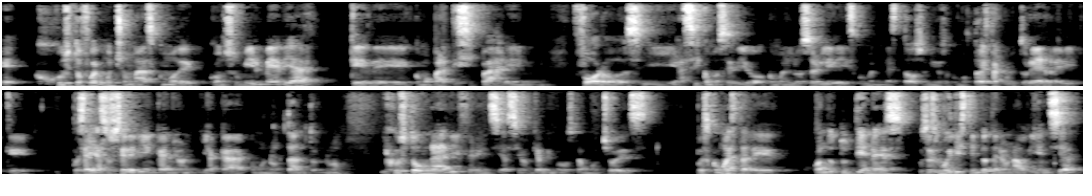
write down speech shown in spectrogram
eh, justo fue mucho más como de consumir media que de como participar en foros y así como se dio como en los early days, como en Estados Unidos, o como toda esta cultura de Reddit que pues allá sucede bien cañón y acá como no tanto, ¿no? Y justo una diferenciación que a mí me gusta mucho es pues como esta de cuando tú tienes, pues es muy distinto tener una audiencia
